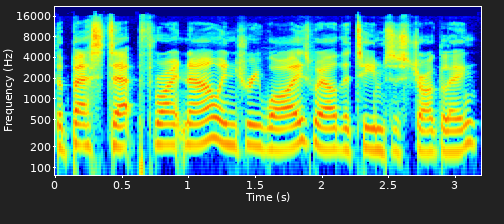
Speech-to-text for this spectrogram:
the best depth right now, injury wise, where other teams are struggling.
